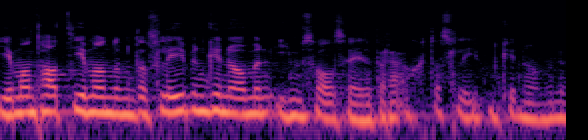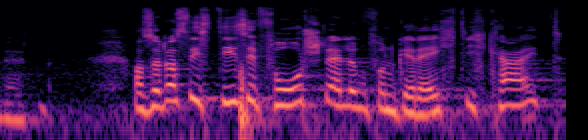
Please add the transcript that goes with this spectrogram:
Jemand hat jemandem das Leben genommen, ihm soll selber auch das Leben genommen werden. Also das ist diese Vorstellung von Gerechtigkeit.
